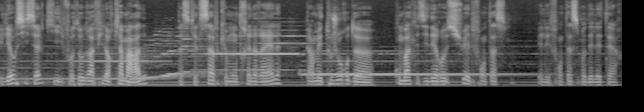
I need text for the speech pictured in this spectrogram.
Il y a aussi celles qui photographient leurs camarades parce qu'elles savent que montrer le réel permet toujours de combattre les idées reçues et et les fantasmes délétères.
